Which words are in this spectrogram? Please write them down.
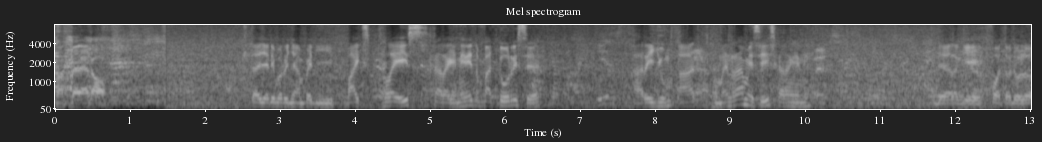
Not bad at all. Kita jadi baru nyampe di Pikes Place sekarang ini. Ini tempat turis ya. Hari Jumat. Lumayan rame sih sekarang ini. Dia lagi foto dulu.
